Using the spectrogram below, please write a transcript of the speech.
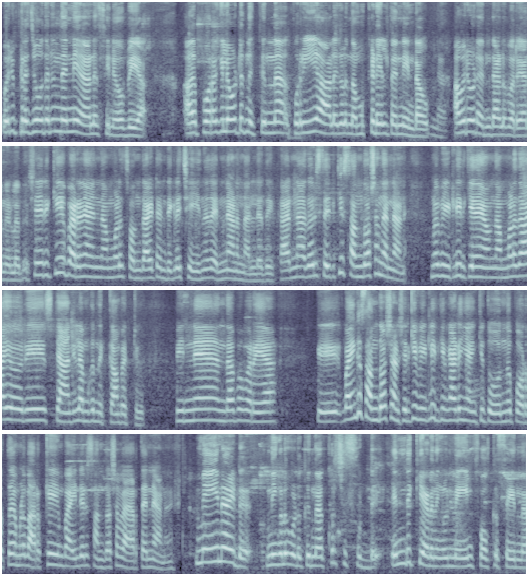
ഒരു പ്രചോദനം തന്നെയാണ് സിനോബിയ. പുറകിലോട്ട് നിൽക്കുന്ന കുറേ ആളുകൾ നമുക്കിടയിൽ തന്നെ ഉണ്ടാവും. അവരോട് എന്താണ് പറയാനുള്ളത്? ശരിക്കും പറഞ്ഞാൽ നമ്മൾ സ്വന്തമായിട്ട് എന്തെങ്കിലും ചെയ്യുന്നത് തന്നെയാണ് നല്ലത്. കാരണം അതൊരു ശരിക്കും സന്തോഷം തന്നെയാണ്. നമ്മൾ വീട്ടിലിരിക്കുന്ന നമ്മളതായ ഒരു സ്റ്റാൻഡിൽ നമുക്ക് നിൽക്കാൻ പറ്റൂ. പിന്നെ എന്താ ഇപ്പോൾ പറയുക ഭയങ്കര സന്തോഷമാണ്. ശരിക്കും വീട്ടിലിരിക്കുന്നതിനാടി എനിക്ക് തോന്നുന്നു പുറത്ത് നമ്മൾ വർക്ക് ചെയ്യുമ്പോൾ അതിന്റെ ഒരു സന്തോഷം വേറെ തന്നെയാണ്. മെയിനായിട്ട് നിങ്ങൾ കൊടുക്കുന്ന കുറച്ച് ഫുഡ് എന്തൊക്കെയാണ് നിങ്ങൾ മെയിൻ ഫോക്കസ് ചെയ്യുന്ന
